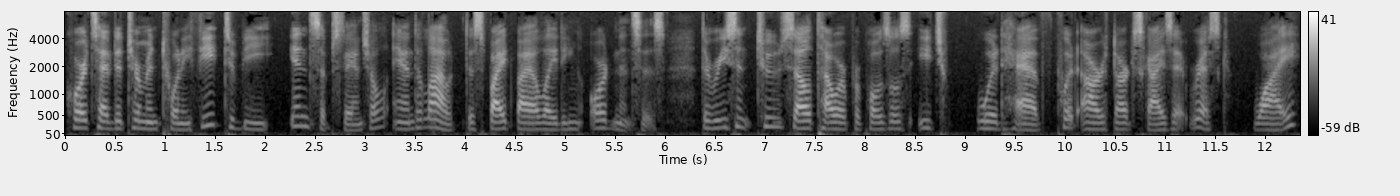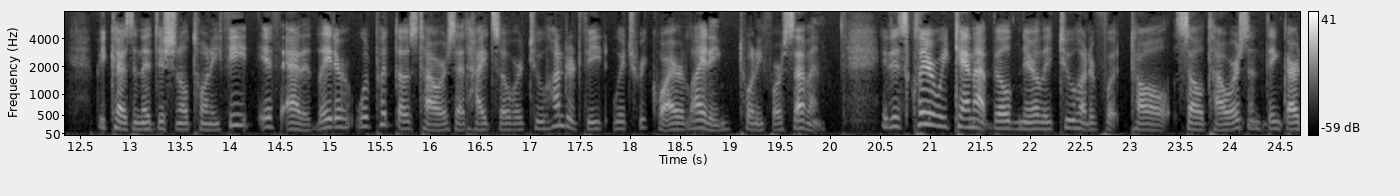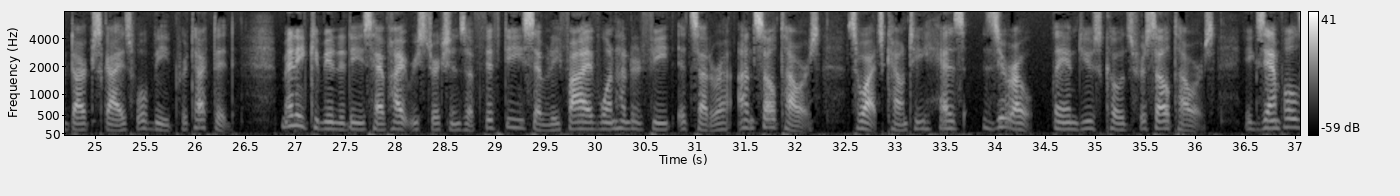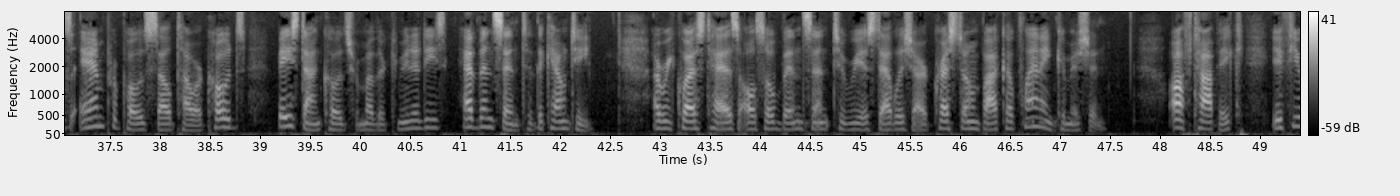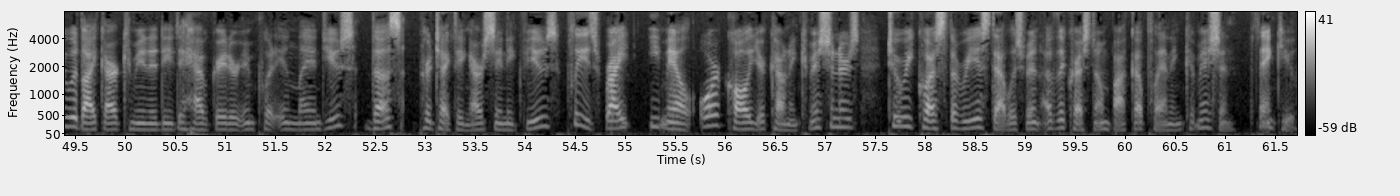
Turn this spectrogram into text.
Courts have determined 20 feet to be insubstantial and allowed, despite violating ordinances. The recent two cell tower proposals each would have put our dark skies at risk. Why? Because an additional 20 feet, if added later, would put those towers at heights over 200 feet, which require lighting 24 7. It is clear we cannot build nearly 200 foot tall cell towers and think our dark skies will be protected. Many communities have height restrictions of 50, 75, 100 feet, etc. on cell towers. Saguache County has zero land use codes for cell towers. Examples and proposed cell tower codes, based on codes from other communities, have been sent to the county. A request has also been sent to reestablish our Crestone Baca Planning Commission. Off topic, if you would like our community to have greater input in land use, thus protecting our scenic views, please write, email, or call your county commissioners to request the reestablishment of the Crestone Baca Planning Commission. Thank you.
